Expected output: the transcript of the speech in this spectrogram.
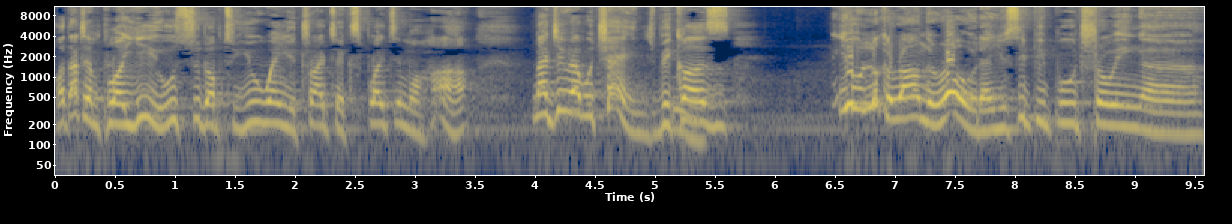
or that employee who stood up to you when you tried to exploit him or her, Nigeria will change because you look around the road and you see people throwing, uh,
